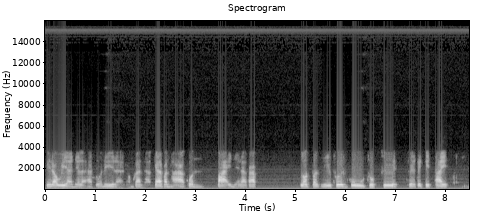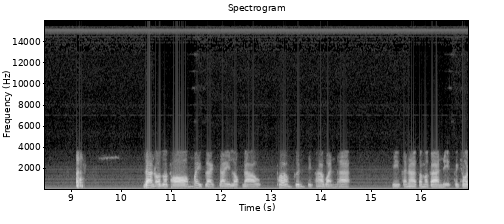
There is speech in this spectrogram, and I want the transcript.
พิราเวียเนี่ยแหละฮะตัวนี้แหละสำคัญนะแก้ปัญหาคนตายเนี่ยนะครับ ลดภาษีฟื้นฟูชุบชีวิตเศรษฐกิจไทย ด้านอสทไม่แปลกใจล็อกดาวน์เพิ่มขึ้น 15 วันฮะ ที่คณะกรรมการเอกชน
